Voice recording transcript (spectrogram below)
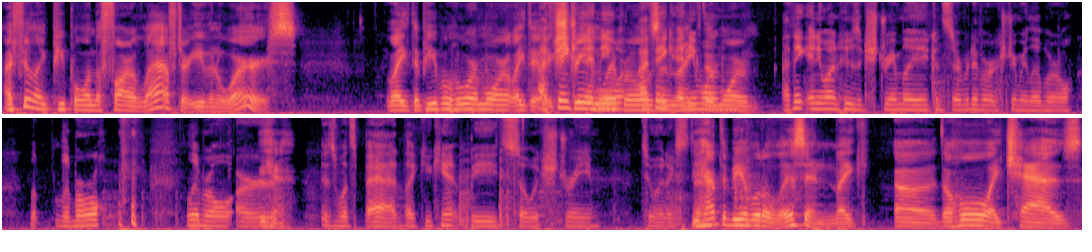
I feel like people on the far left are even worse. Like the people who are more like the I extreme anyone- I liberals think and like the anyone- more I think anyone who's extremely conservative or extremely liberal, li- liberal, liberal are yeah. is what's bad. Like you can't be so extreme to an extent. You have to be able to listen. Like uh, the whole like Chaz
